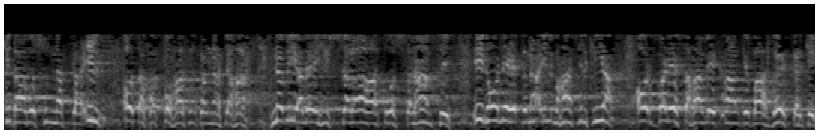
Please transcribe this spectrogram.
کتاب و سنت کا علم اور تفقع حاصل کرنا چاہا نبی علیہ السلام سے انہوں نے اتنا علم حاصل کیا اور بڑے صحابہ کرام کے پاس بیٹھ کر کے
